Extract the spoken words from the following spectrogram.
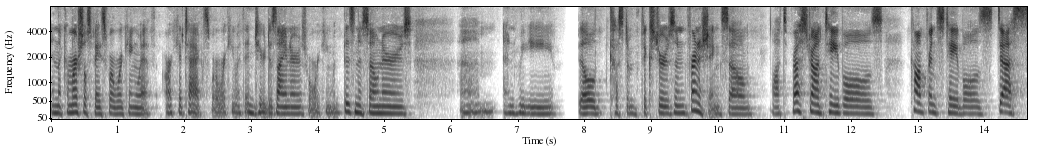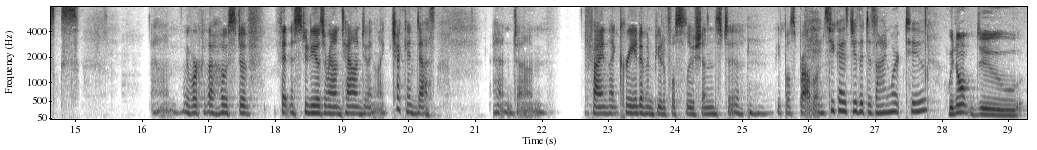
in the commercial space, we're working with architects, we're working with interior designers, we're working with business owners, um, and we build custom fixtures and furnishing. So lots of restaurant tables, conference tables, desks. Um, we work with a host of fitness studios around town doing like check-in desks and um, find like creative and beautiful solutions to people's problems. Do you guys do the design work too? We don't do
